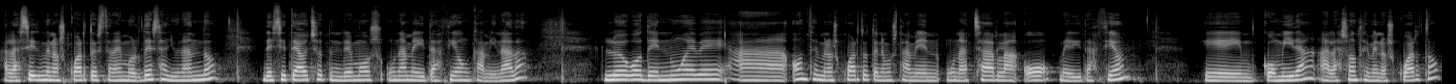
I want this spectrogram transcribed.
A las 6 menos cuarto estaremos desayunando. De 7 a 8 tendremos una meditación caminada. Luego de 9 a 11 menos cuarto tenemos también una charla o meditación. Eh, comida a las 11 menos cuarto.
